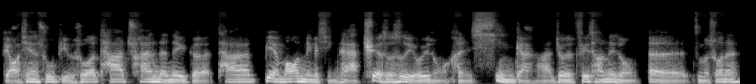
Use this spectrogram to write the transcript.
表现出，比如说他穿的那个他变猫的那个形态，确实是有一种很性感啊，就是非常那种呃怎么说呢，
